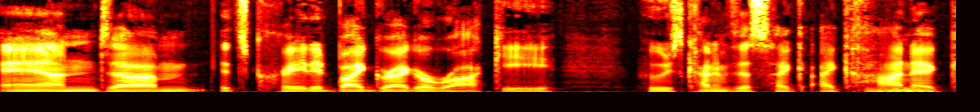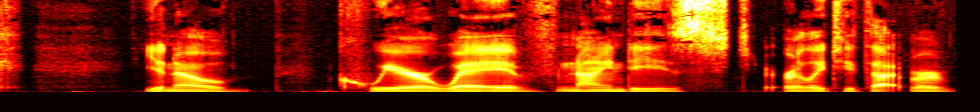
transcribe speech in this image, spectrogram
And um, it's created by Gregg Araki, who's kind of this like iconic, you know, queer wave 90s, early 2000s, or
